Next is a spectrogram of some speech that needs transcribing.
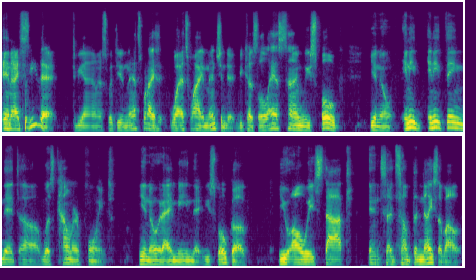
and I see that to be honest with you, and that's what I well, that's why I mentioned it because the last time we spoke, you know, any anything that uh, was counterpoint you know what I mean, that you spoke of, you always stopped and said something nice about,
